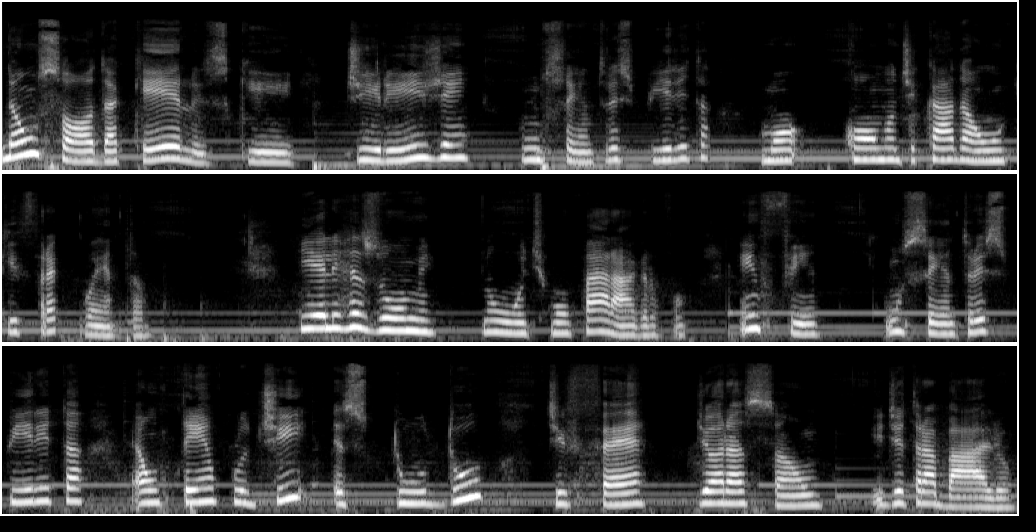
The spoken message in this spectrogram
não só daqueles que dirigem um centro espírita, como de cada um que frequenta. E ele resume no último parágrafo. Enfim, um centro espírita é um templo de estudo, de fé, de oração e de trabalho,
